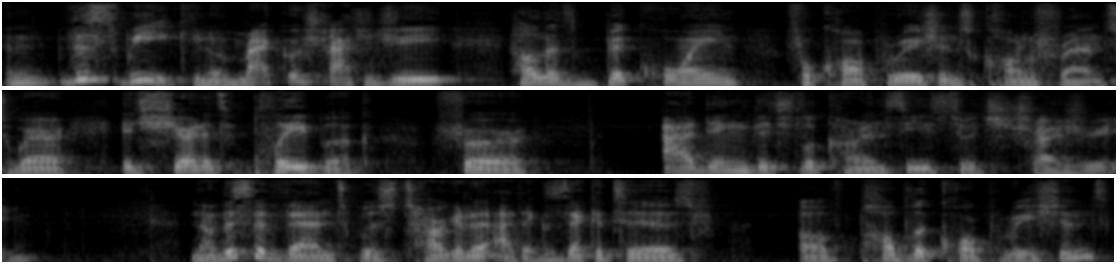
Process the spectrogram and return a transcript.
And this week, you know, MicroStrategy held its Bitcoin for Corporations conference where it shared its playbook for adding digital currencies to its treasury. Now, this event was targeted at executives of public corporations.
